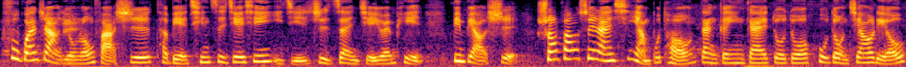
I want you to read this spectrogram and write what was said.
副馆长永荣法师特别亲自接心以及致赠结缘品，并表示双方虽然信仰不同，但更应该多多互动交流，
